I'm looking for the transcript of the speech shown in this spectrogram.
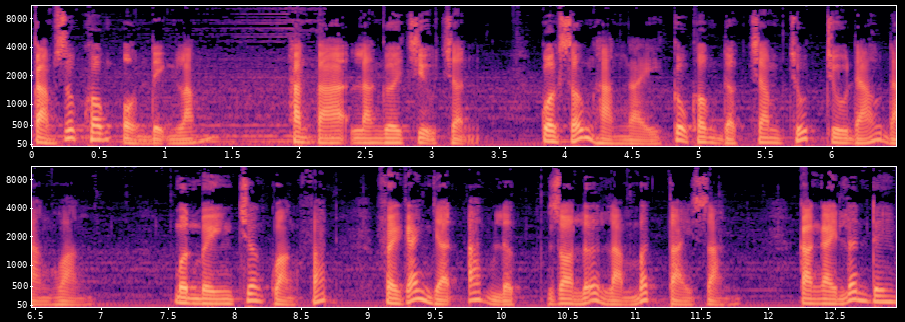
Cảm xúc không ổn định lắm. Hắn ta là người chịu trận. Cuộc sống hàng ngày cũng không được chăm chút chu đáo đàng hoàng. Một mình Trương Quảng Phát phải gánh nhận áp lực Do lỡ làm mất tài sản. Cả ngày lẫn đêm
